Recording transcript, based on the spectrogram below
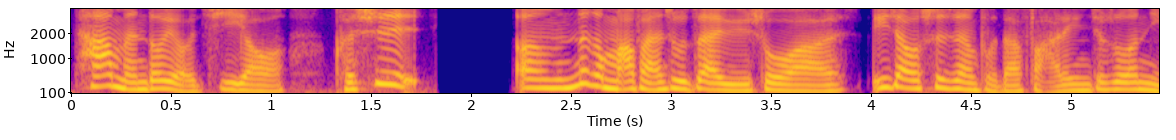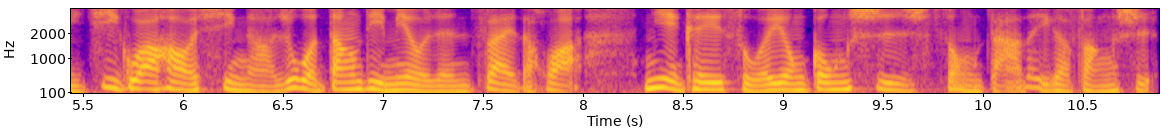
他们都有寄哦。”可是。嗯，那个麻烦处在于说啊，依照市政府的法令，就说你寄挂号信啊，如果当地没有人在的话，你也可以所谓用公事送达的一个方式。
